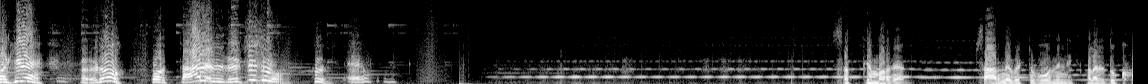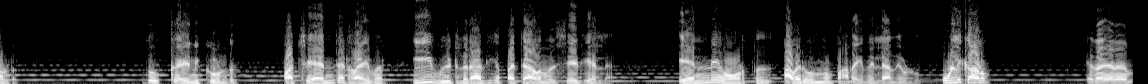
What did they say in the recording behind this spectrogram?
വക്കീലേ എടോ താനെ രക്ഷിച്ചു? സത്യം പറഞ്ഞാൽ സാറിനെ വിട്ടുപോകുന്നതിന് എനിക്ക് വളരെ ദുഃഖമുണ്ട്. ദുഃഖം എനിക്കുണ്ട്. പക്ഷെ എന്റെ ഡ്രൈവർ ഈ വീട്ടിലൊരധിക പറ്റാവുന്നത് ശരിയല്ല. എന്നെ ഓർത്ത് അവരൊന്നും പറയുന്നില്ല എന്നേ ഉള്ളൂ. ഉള്ളി കാണും. ഏതാ ഞാൻ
